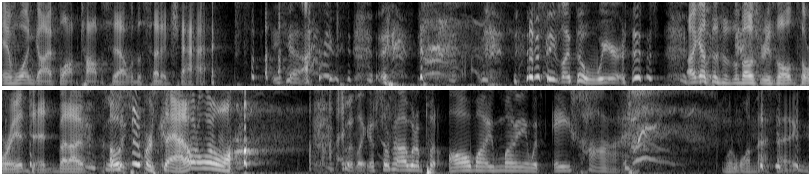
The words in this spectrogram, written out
and one guy flopped top set with a set of jacks. yeah, I mean, this seems like the weirdest. I guess this is the most results oriented, but I, I was like- super sad. I don't want to lie. But like, if somehow I would have put all my money in with Ace High, would have won that thing.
